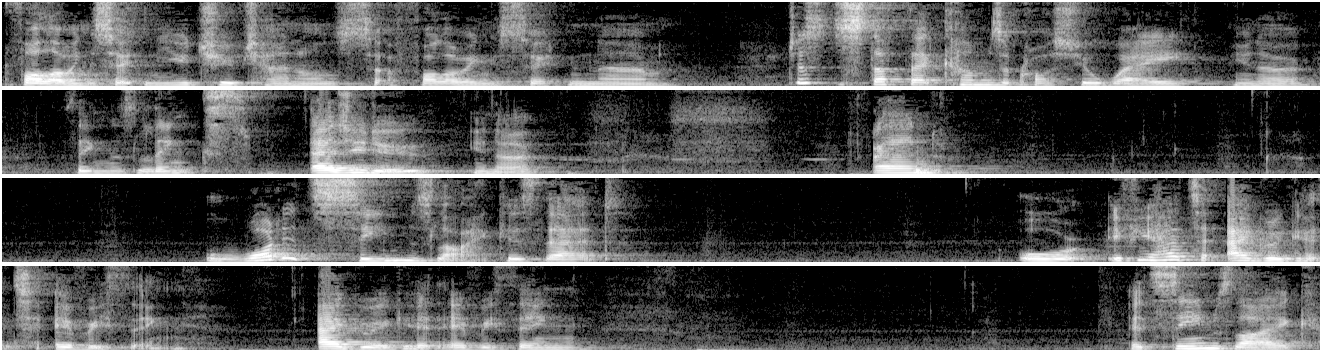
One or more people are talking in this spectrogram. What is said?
Following certain YouTube channels, following certain um, just stuff that comes across your way, you know, things, links, as you do, you know. And what it seems like is that, or if you had to aggregate everything, aggregate everything it seems like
